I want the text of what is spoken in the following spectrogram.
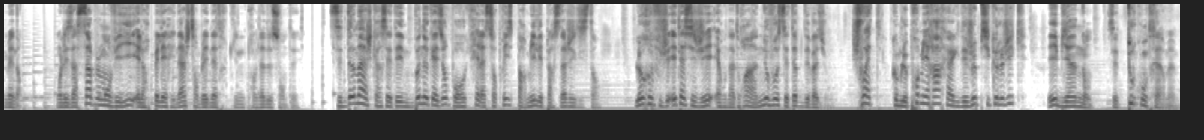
mais non. On les a simplement vieillis et leur pèlerinage semblait n'être qu'une promenade de santé. C'est dommage car c'était une bonne occasion pour recréer la surprise parmi les personnages existants. Le refuge est assiégé et on a droit à un nouveau setup d'évasion. Chouette Comme le premier arc avec des jeux psychologiques? Eh bien non, c'est tout le contraire même.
